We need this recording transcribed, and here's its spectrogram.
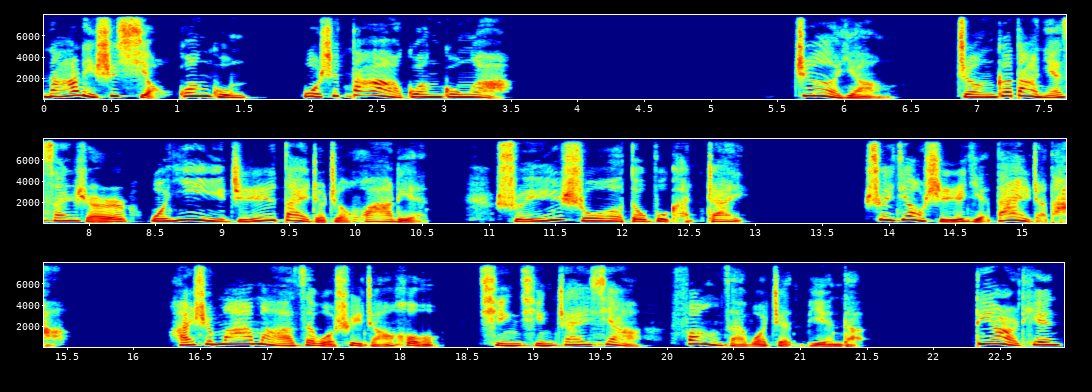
哪里是小关公，我是大关公啊！这样，整个大年三十儿，我一直带着这花脸。谁说都不肯摘，睡觉时也带着它，还是妈妈在我睡着后轻轻摘下放在我枕边的。第二天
